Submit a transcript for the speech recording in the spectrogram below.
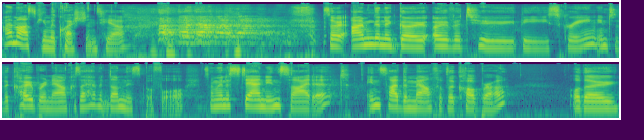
I'm asking the questions here. so I'm going to go over to the screen into the cobra now because I haven't done this before. So I'm going to stand inside it, inside the mouth of the cobra, although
